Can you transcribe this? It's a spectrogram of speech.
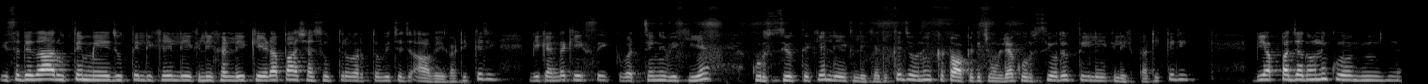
ਇਸ ਦੇ ਆਧਾਰ ਉੱਤੇ ਮੇਜ਼ ਉੱਤੇ ਲਿਖੇ ਲੇਖ ਲਿਖਣ ਲਈ ਕਿਹੜਾ ਭਾਸ਼ਾ ਸੂਤਰ ਵਰਤੋਂ ਵਿੱਚ ਆਵੇਗਾ ਠੀਕ ਹੈ ਜੀ? ਵੀ ਕਹਿੰਦਾ ਕਿ ਇਸ ਇੱਕ ਬੱਚੇ ਨੇ ਵੀ ਕੀ ਹੈ ਕੁਰਸੀ ਉੱਤੇ ਕੀ ਹੈ, ਲੇਖ ਲਿਖਿਆ ਠੀਕ ਹੈ ਜੀ? ਉਹਨੇ ਇੱਕ ਟੌਪਿਕ ਚੁਣ ਲਿਆ ਕੁਰਸੀ ਉਹਦੇ ਉੱਤੇ ਹੀ ਲੇਖ ਲਿਖਤਾ ਠੀਕ ਹੈ ਜੀ? ਵੀ ਆਪਾਂ ਜਦੋਂ ਉਹਨੇ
